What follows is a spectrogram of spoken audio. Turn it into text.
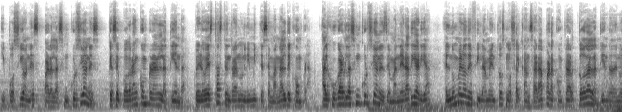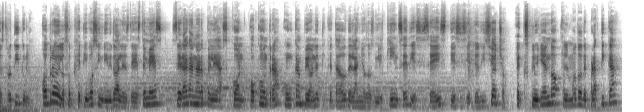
y pociones para las incursiones, que se podrán comprar en la tienda, pero estas tendrán un límite semanal de compra. Al jugar las incursiones de manera diaria, el número de filamentos nos alcanzará para comprar toda la tienda de nuestro título. Otro de los objetivos individuales de este mes será ganar peleas con o contra un campeón etiquetado del año 2015, 16, 17 o 18, excluyendo el modo de práctica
